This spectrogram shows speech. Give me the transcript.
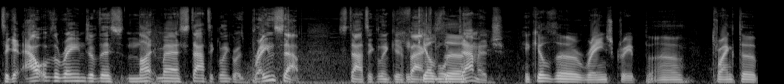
to get out of the range of this nightmare static link or his brain sap static link. In He fact, more the- damage. He kills the range creep, uh, trying to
